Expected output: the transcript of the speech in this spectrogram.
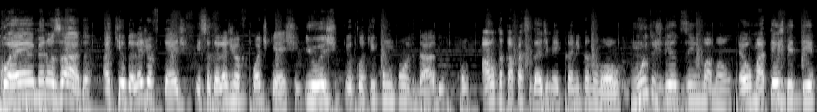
Qual é, menosada? Aqui é o The Legend of Ted, esse é o The Legend of Podcast, e hoje eu tô aqui com um convidado com alta capacidade mecânica no LoL, muitos dedos em uma mão, é o Matheus BT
